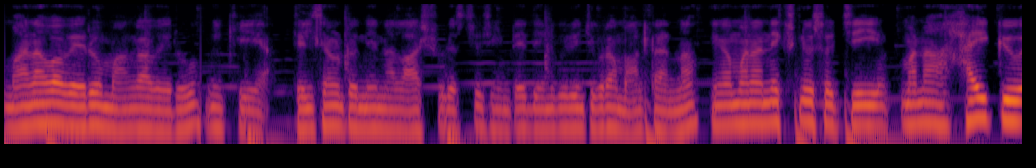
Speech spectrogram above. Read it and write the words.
మానవ వేరు మాంగా వేరు. మీకు తెలిసే ఉంటుంది. నా లాస్ట్ వీడియోస్ చూసి ఉంటే దీని గురించి కూడా మాట్లాడినా. ఇంకా మన నెక్స్ట్ న్యూస్ వచ్చి మన హైక్యూ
